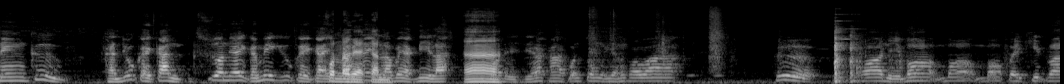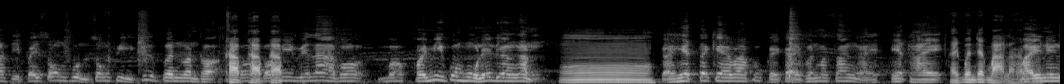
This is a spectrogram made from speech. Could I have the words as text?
หนึ่งคือขันอยุไก่กัน ส่วนใหญ่ก็มีอยุไก่ไก่คนละแวกกันละแวกนี่ละอ่า บ่ได้เสียค่าคนตรงเอียงเพราะว่า คือพ่อนี่บ่บ่บ่ไปคิดว่าสิไปส่งฝุ่นส่งผีคือเพิ่นวันเถาะครับครับบ่ครับ มีเวลาบ่บ่ค่อยมีความรู้ในเรื่องนั้นอืมก็เฮ็ดแต่แค่ว่าผู้ไก่ไก่เพิ่นมาสร้างไงเฮ็ดให้ให้เพิ่นจักบาทล่ะครับ ใบหนึง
